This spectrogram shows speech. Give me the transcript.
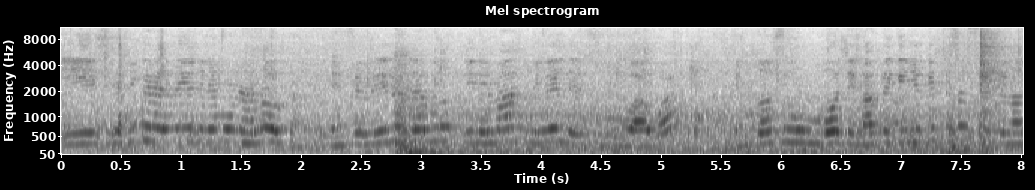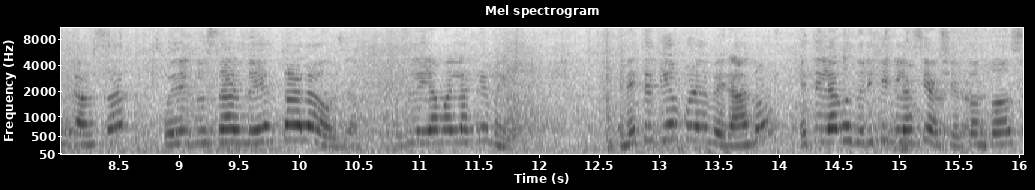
Y si se fijan al medio tenemos una roca. En febrero el lago tiene más nivel de su agua. Entonces un bote más pequeño que este que no alcanza puede cruzar de esta a la otra. Entonces le llaman La Gemela. En este tiempo, en el verano, este lago es de origen glaciar, ¿cierto? Entonces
